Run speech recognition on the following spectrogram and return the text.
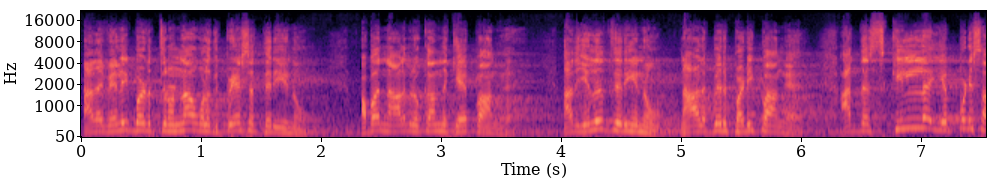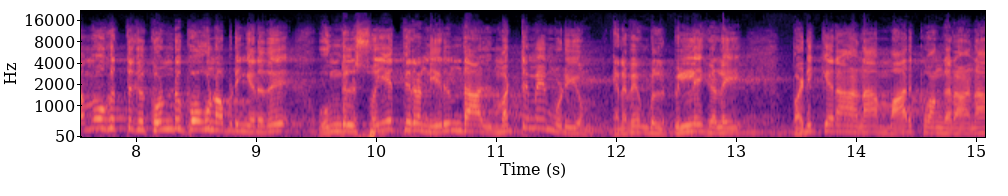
அதை வெளிப்படுத்தணும்னா உங்களுக்கு பேச தெரியணும். அப்போ நாலு பேர் உட்காந்து கேட்பாங்க. அதை எழுத தெரியணும்? நாலு பேர் படிப்பாங்க. அந்த ஸ்கில்லை எப்படி சமூகத்துக்கு கொண்டு போகணும் அப்படிங்கிறது உங்கள் சுயத்திறன் இருந்தால் மட்டுமே முடியும். எனவே உங்கள் பிள்ளைகளை படிக்கிறானா மார்க் வாங்குறானா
